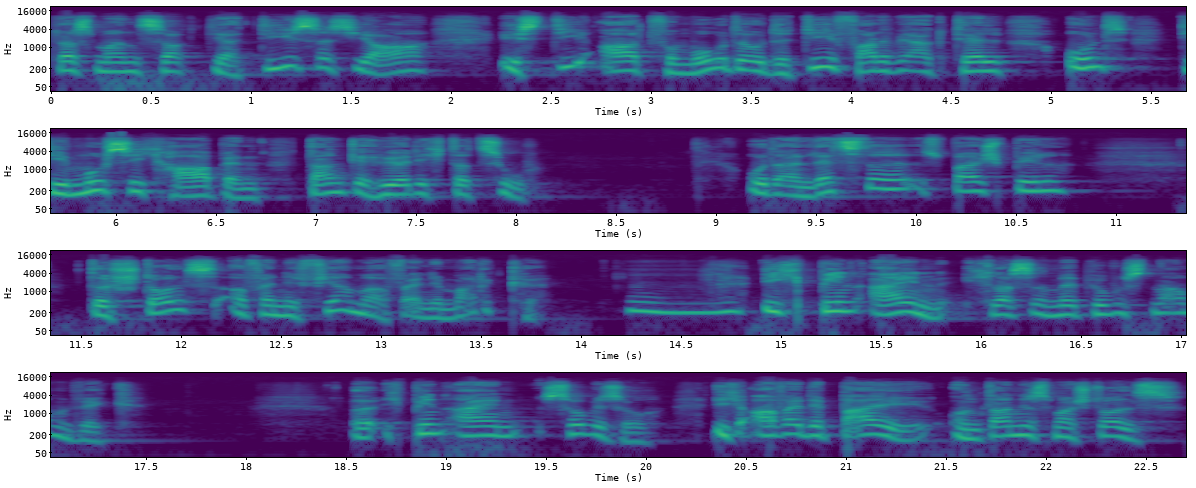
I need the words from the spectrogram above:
dass man sagt, ja, dieses Jahr ist die Art von Mode oder die Farbe aktuell und die muss ich haben, dann gehöre ich dazu. Oder ein letztes Beispiel, der Stolz auf eine Firma, auf eine Marke. Mhm. Ich bin ein, ich lasse mir bewusst Namen weg. Äh, ich bin ein sowieso. Ich arbeite bei und dann ist man stolz.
